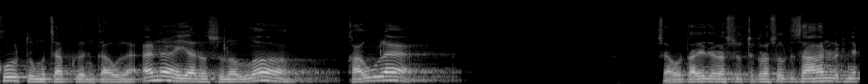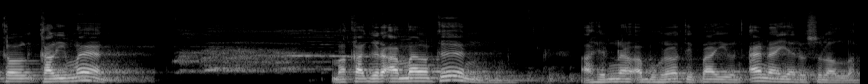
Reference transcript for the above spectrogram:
qultu ngucapkeun kaula ana ya rasulullah kaula. Saur tadi Rasul Rasul tesahan rek nyekel kalimat. maka ger amalkeun. Akhirna Abu Hurairah tipayun ana ya Rasulullah.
